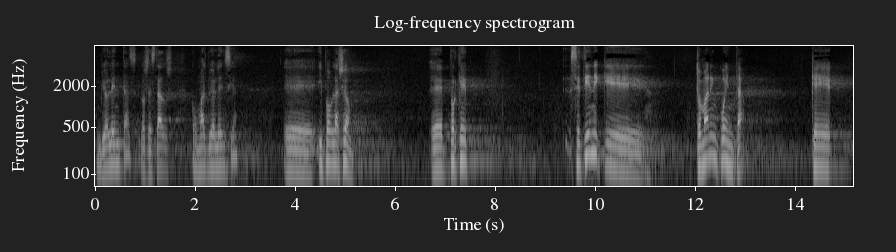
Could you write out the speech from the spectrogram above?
violentas, los estados con más violencia, eh, y población, porque se tiene que tomar en cuenta que,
